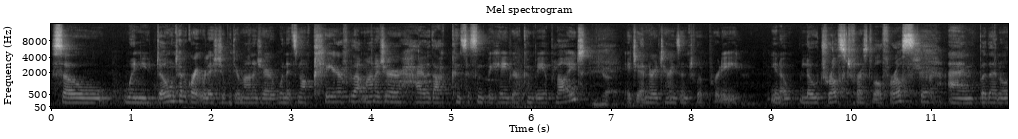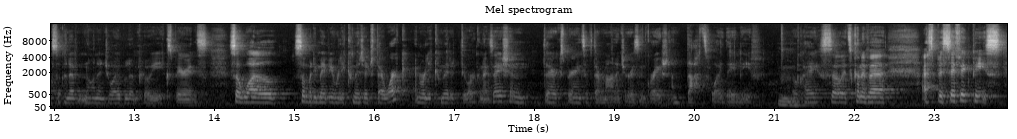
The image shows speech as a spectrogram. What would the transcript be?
So when you don't have a great relationship with your manager, when it's not clear for that manager how that consistent behaviour can be applied, Yeah. it generally turns into a pretty you know low trust first of all for us Sure. um, but then also kind of non-enjoyable employee experience. So while somebody may be really committed to their work and really committed to the organization their experience of their manager isn't great and that's why they leave okay? So it's kind of a, a specific piece.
